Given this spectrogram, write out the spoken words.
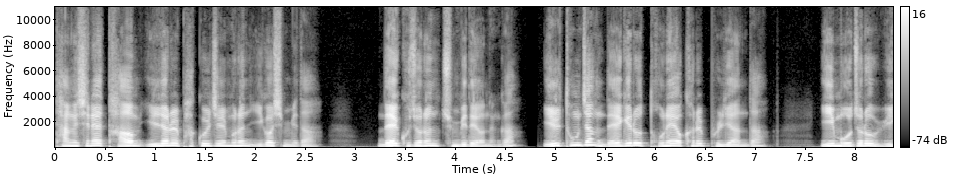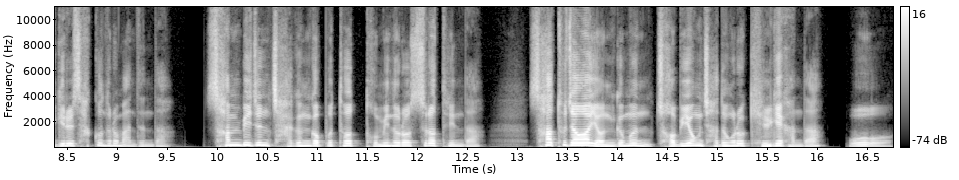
당신의 다음 1년을 바꿀 질문은 이것입니다. 내 구조는 준비되었는가? 1통장 4개로 돈의 역할을 분리한다. 이 모조로 위기를 사건으로 만든다. 3빚은 작은 것부터 도미노로 쓰러뜨린다. 사투자와 연금은 저비용 자동으로 길게 간다. 5.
